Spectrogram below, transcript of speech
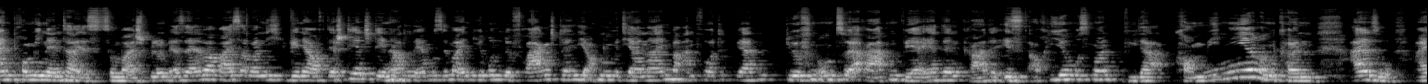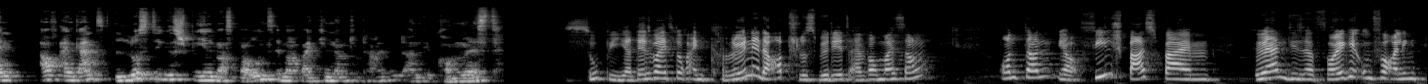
ein Prominenter ist zum Beispiel. Und er selber weiß aber nicht, wen er auf der Stirn stehen hat. Und er muss immer in die Runde Fragen stellen, die auch nur mit Ja, Nein beantwortet werden dürfen, um zu erraten, wer er denn gerade ist. Auch hier muss man wieder kombinieren können. Also ein, auch ein ganz lustiges Spiel, was bei uns immer bei Kindern total gut angekommen ist. Super, ja, das war jetzt doch ein krönender Abschluss, würde ich jetzt einfach mal sagen. Und dann, ja, viel Spaß beim Hören dieser Folge und vor allen Dingen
